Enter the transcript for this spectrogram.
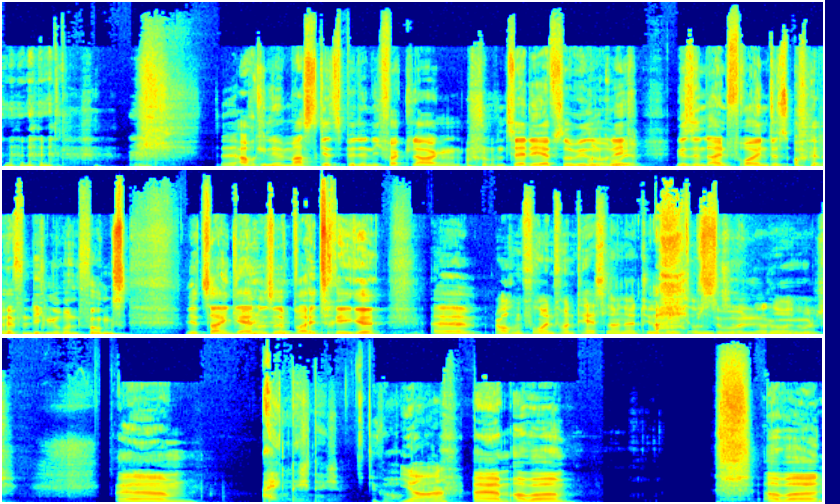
äh, auch Elon Musk jetzt bitte nicht verklagen und ZDF sowieso Uncool. nicht. Wir sind ein Freund des öffentlichen Rundfunks. Wir zahlen gern unsere Beiträge. Ähm, Auch ein Freund von Tesla natürlich. Und, absolut. Ähm, Eigentlich nicht. überhaupt Ja, Ähm, aber aber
